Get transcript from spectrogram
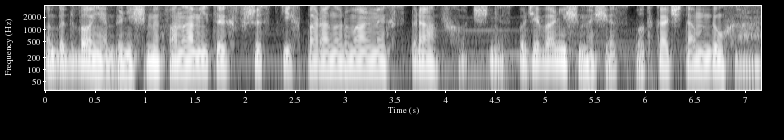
Obydwoje byliśmy fanami tych wszystkich paranormalnych spraw, choć nie spodziewaliśmy się spotkać tam ducha.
